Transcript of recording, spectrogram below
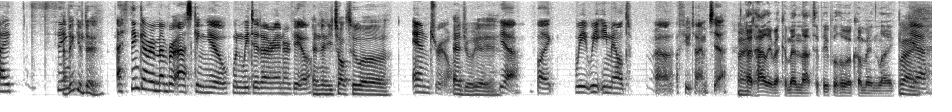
I think I think you did. I think I remember asking you when we did our interview. And then you talked to uh, Andrew. Andrew. Yeah, yeah. yeah, like we we emailed uh, a few times. Yeah. Right. I'd highly recommend that to people who are coming like right. Yeah.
